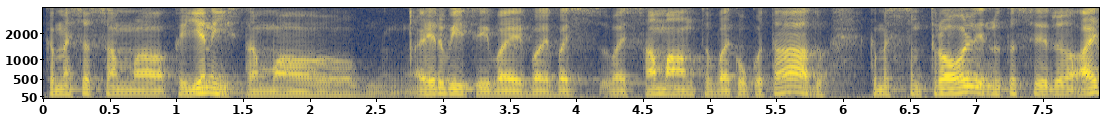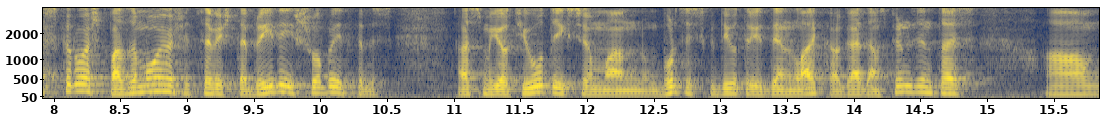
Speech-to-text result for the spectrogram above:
ka mēs esam, ka ienīstam Eirovīziju vai, vai, vai, vai Samantu vai kaut ko tādu, ka mēs esam troļi, nu, tas ir aizskaroši, pazemojoši, sevišķi tajā brīdī, šobrīd, kad es esmu ļoti jūtīgs, jo man burtiski 2-3 dienu laikā gaidāms pirmdzimtais. Uh, um,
